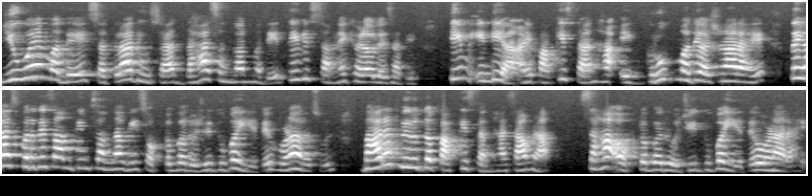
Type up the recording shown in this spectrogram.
युए मध्ये सतरा दिवसात दहा संघांमध्ये तेवीस सामने खेळवले जातील. टीम इंडिया आणि पाकिस्तान हा एक ग्रुपमध्ये असणार आहे. तर ह्या स्पर्धेचा अंतिम सामना वीस ऑक्टोबर रोजी दुबई येथे होणार असून भारत विरुद्ध पाकिस्तान हा सामना सहा ऑक्टोबर रोजी दुबई येथे होणार आहे.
